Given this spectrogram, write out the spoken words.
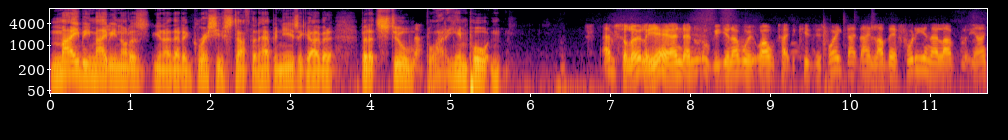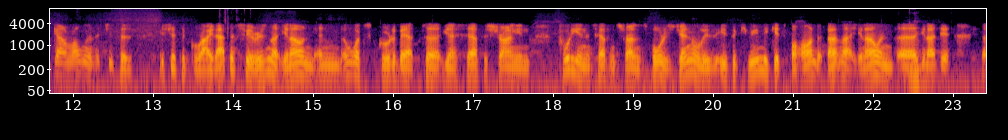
Maybe, maybe not as you know that aggressive stuff that happened years ago, but but it's still bloody important. Absolutely, yeah, and and look, you know, we, I'll take the kids this week. They they love their footy and they love you know going along, and it's just a it's just a great atmosphere, isn't it? You know, and, and what's good about uh, you know South Australian footy and South Australian sport in general is, is the community gets behind it, don't they? You know, and uh, you know, uh,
